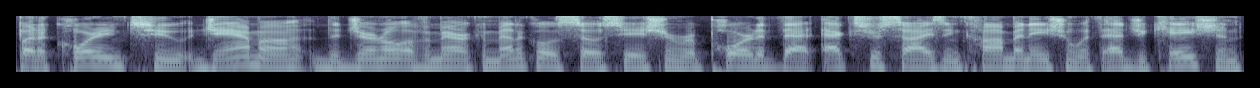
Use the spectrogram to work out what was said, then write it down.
But according to JAMA, the Journal of American Medical Association reported that exercise in combination with education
